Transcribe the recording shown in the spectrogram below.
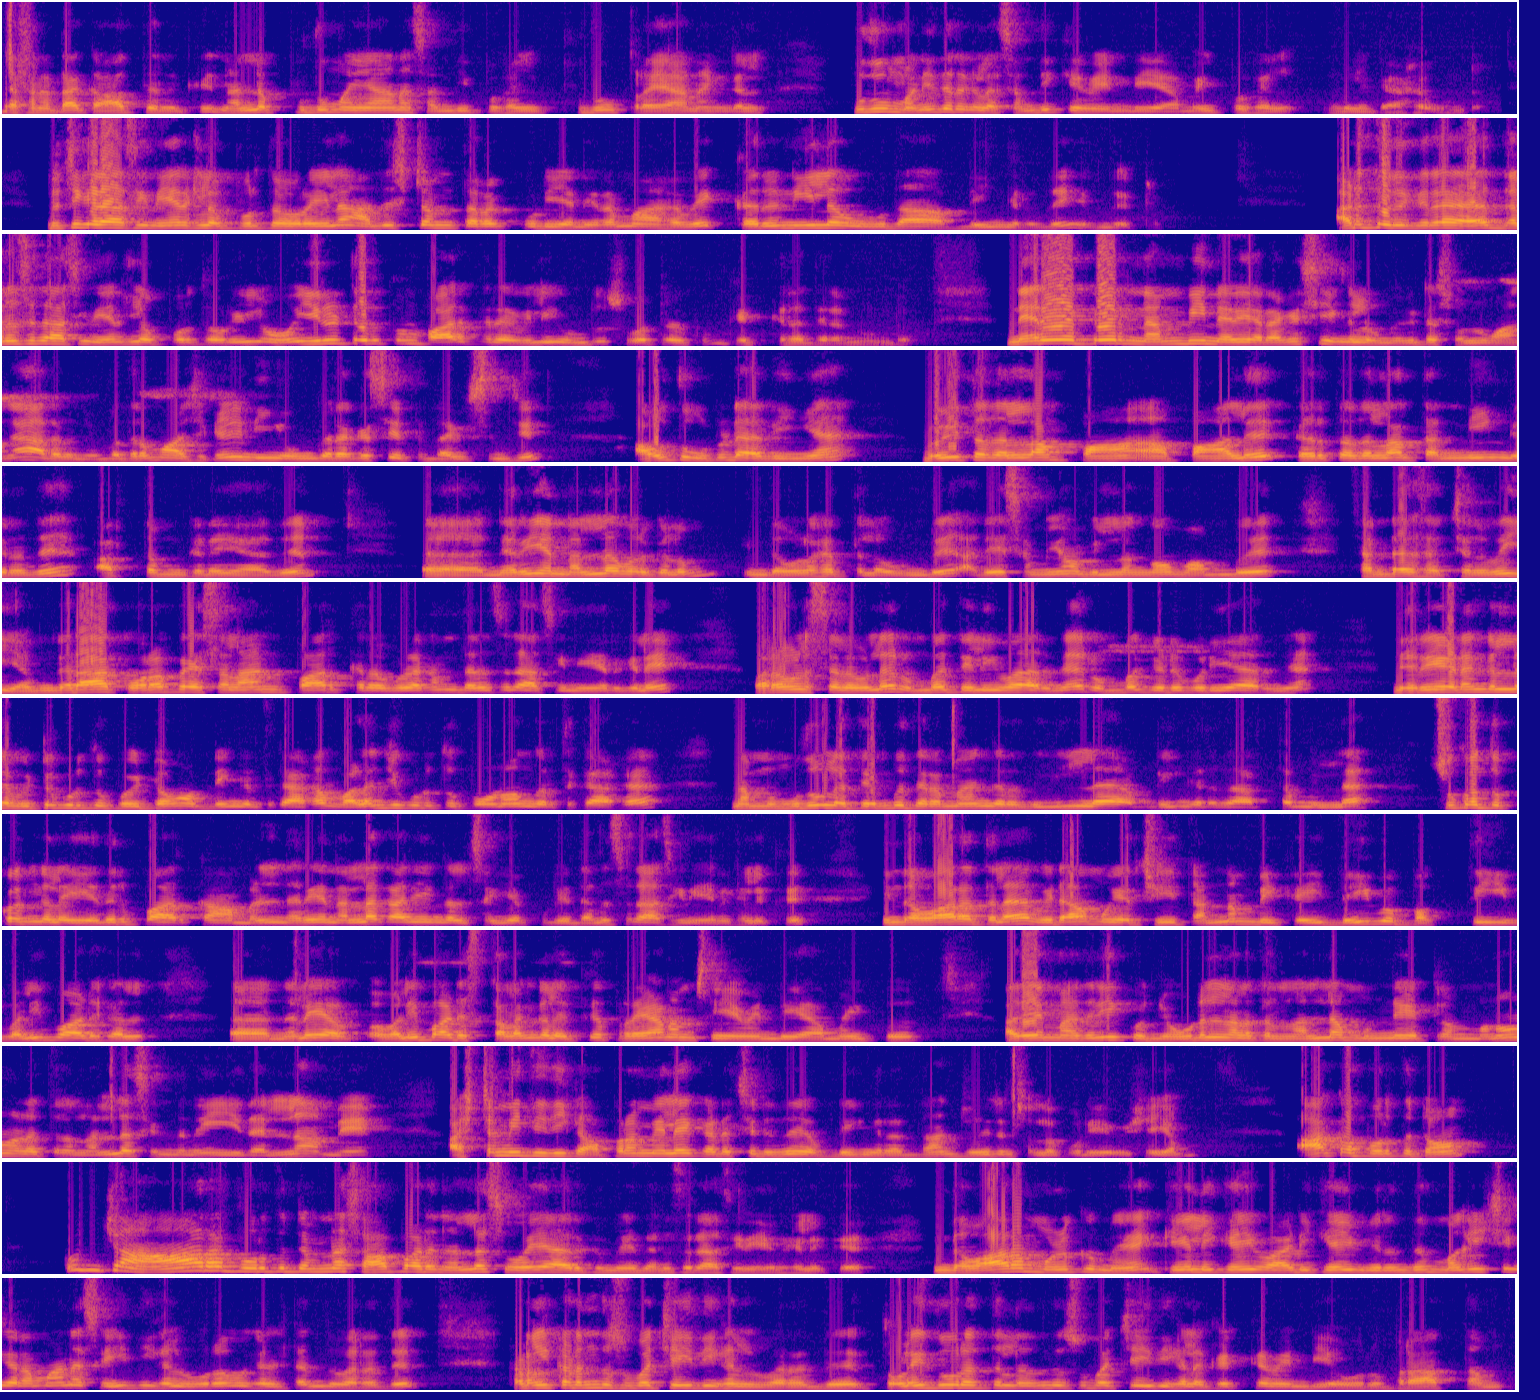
டெஃபினட்டாக காத்திருக்கு. நல்ல புதுமையான சந்திப்புகள் புது பிரயாணங்கள் புது மனிதர்களை சந்திக்க வேண்டிய அமைப்புகள் உங்களுக்காக உண்டு. ரிச்சிகராசி நேர்களை பொறுத்தவரையிலும் அதிர்ஷ்டம் தரக்கூடிய நிறமாகவே கருநீல ஊதா அப்படிங்கிறது இருந்துட்டு அடுத்து இருக்கிற தனுசு ராசி நேர்களை பொறுத்தவரையிலும் இருட்டிற்கும் பார்க்கிற வெளி உண்டு சுவற்றிற்கும் கேட்கிற திறன் உண்டு. நிறைய பேர் நம்பி நிறைய ரகசியங்கள் உங்ககிட்ட சொல்லுவாங்க. அதை கொஞ்சம் பத்திரமா வச்சுக்கோங்க. நீங்க உங்க ரகசியத்தை தயவு செஞ்சு அவுத்து விட்டுடாதீங்க. வெளுத்ததெல்லாம் பா பால் கருத்ததெல்லாம் தண்ணிங்கிறது அர்த்தம் கிடையாது. நிறைய நல்லவர்களும் இந்த உலகத்துல உண்டு. அதே சமயம் வில்லங்கம் வம்பு சண்டை சச்சரவு எங்கடா குறை பேசலான்னு பார்க்கிற உலகம் தனுசு ராசி நேயர்களே வரவு செலவுல ரொம்ப தெளிவா இருங்க ரொம்ப கெடுபடியா இருங்க. நிறைய இடங்கள்ல விட்டு கொடுத்து போயிட்டோம் அப்படிங்கிறதுக்காக வளைஞ்சு கொடுத்து போனோங்கிறதுக்காக நம்ம முதுகுல தெம்பு திறமைங்கிறது இல்லை அப்படிங்கிறது அர்த்தம் இல்லை. சுக துக்கங்களை எதிர்பார்க்காமல் நிறைய நல்ல காரியங்கள் செய்யக்கூடிய தனுசு ராசி நேயர்களுக்கு இந்த வாரத்துல விடாமுயற்சி தன்னம்பிக்கை தெய்வ பக்தி வழிபாடுகள் நிறைய வழிபாடு ஸ்தலங்களுக்கு பிரயாணம் செய்ய வேண்டிய அமைப்பு அதே மாதிரி கொஞ்சம் உடல் நலத்துல நல்ல முன்னேற்றம் மனோநலத்துல நல்ல சிந்தனை இது எல்லாமே அஷ்டமி திதிக்கு அப்புறமேலே கிடைச்சிடுது அப்படிங்கிறது தான் ஜோதிடம் சொல்லக்கூடிய விஷயம். ஆக்க பொறுத்துட்டோம். கொஞ்சம் ஆற பொறுத்துட்டோம்னா சாப்பாடு நல்ல சுவையா இருக்குமே தனுசு ராசினியர்களுக்கு. இந்த வாரம் முழுக்குமே கேளிக்கை வாடிக்கை விருந்து மகிழ்ச்சிகரமான செய்திகள் உறவுகள் தந்து வர்றது கடல் கடந்து சுப செய்திகள் வர்றது தொலை தூரத்துல இருந்து சுப செய்திகளை கேட்க வேண்டிய ஒரு பிராத்தம்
